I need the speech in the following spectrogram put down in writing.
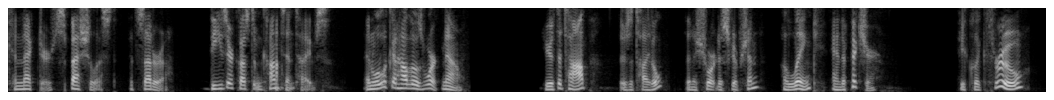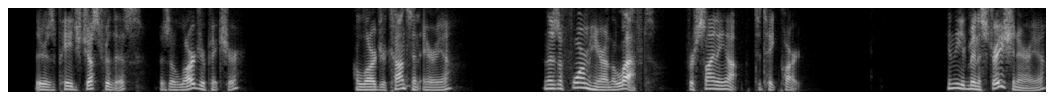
connector, specialist, etc. These are custom content types, and we'll look at how those work now. Here at the top, there's a title, then a short description, a link, and a picture. If you click through, there's a page just for this. There's a larger picture, a larger content area, and there's a form here on the left for signing up to take part. In the administration area,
